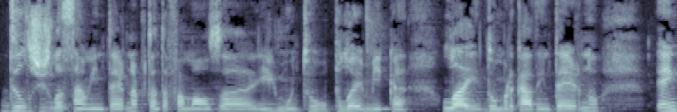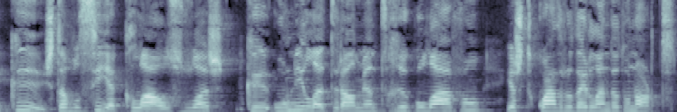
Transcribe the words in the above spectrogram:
de legislação interna, portanto, a famosa e muito polémica Lei do Mercado Interno, em que estabelecia cláusulas que unilateralmente regulavam este quadro da Irlanda do Norte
